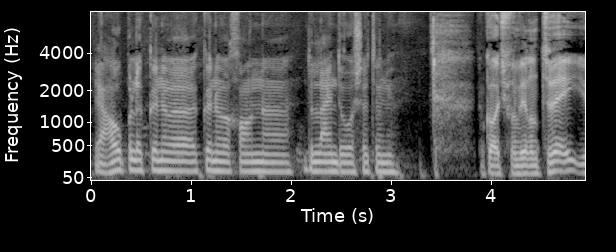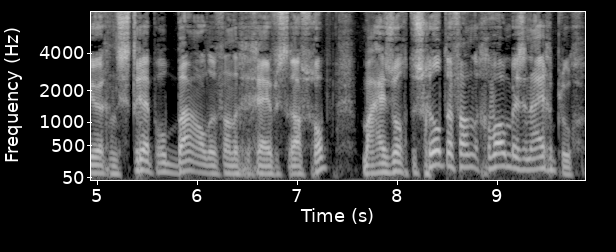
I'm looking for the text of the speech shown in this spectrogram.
ja, hopelijk kunnen we, kunnen we gewoon uh, de lijn doorzetten nu. De coach van Willem II, Jurgen Streppel, baalde van de gegeven strafschop. Maar hij zocht de schuld daarvan gewoon bij zijn eigen ploeg.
